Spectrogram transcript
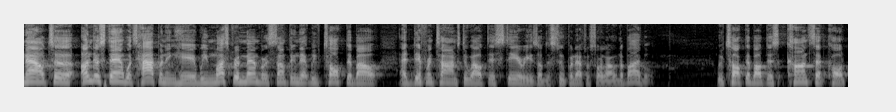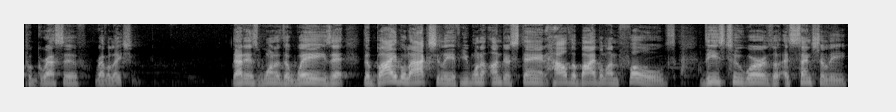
Now, to understand what's happening here, we must remember something that we've talked about at different times throughout this series of the supernatural storyline of the Bible. We've talked about this concept called progressive revelation. That is one of the ways that the Bible actually, if you want to understand how the Bible unfolds, these two words are essentially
